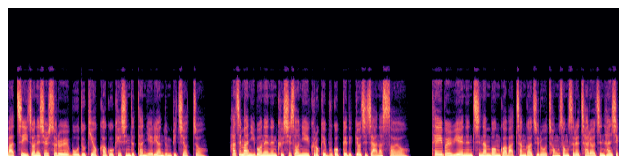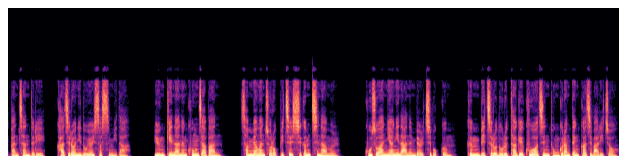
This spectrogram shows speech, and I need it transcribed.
마치 이전의 실수를 모두 기억하고 계신 듯한 예리한 눈빛이었죠. 하지만 이번에는 그 시선이 그렇게 무겁게 느껴지지 않았어요. 테이블 위에는 지난번과 마찬가지로 정성스레 차려진 한식 반찬들이 가지런히 놓여 있었습니다. 윤기 나는 콩자반, 선명한 초록빛의 시금치 나물, 고소한 향이 나는 멸치볶음, 금빛으로 노릇하게 구워진 동그랑땡까지 말이죠.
